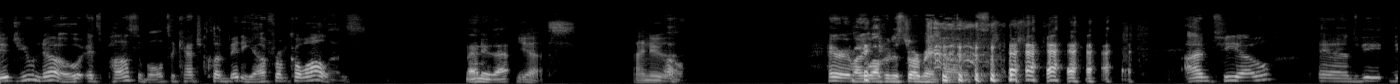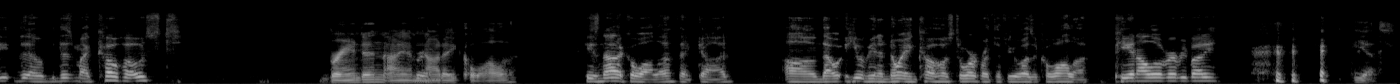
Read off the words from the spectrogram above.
Did you know it's possible to catch chlamydia from koalas? I knew that. Yes, I knew that. Oh. Hey, everybody, welcome to Store Brand Comics. I'm Tio, and the, the, the this is my co host. Brandon, I am Brandon. not a koala. He's not a koala, thank God. Um, that he would be an annoying co-host to work with if he was a koala, peeing all over everybody. Yes.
